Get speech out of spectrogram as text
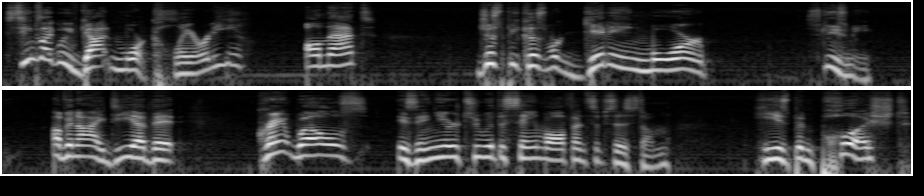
seems like we've gotten more clarity on that just because we're getting more, excuse me, of an idea that Grant Wells is in year two of the same offensive system. He has been pushed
